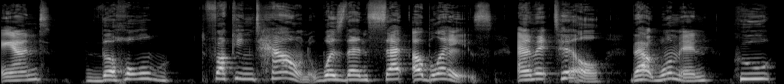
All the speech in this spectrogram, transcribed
and the whole fucking town was then set ablaze. Emmett Till, that woman who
